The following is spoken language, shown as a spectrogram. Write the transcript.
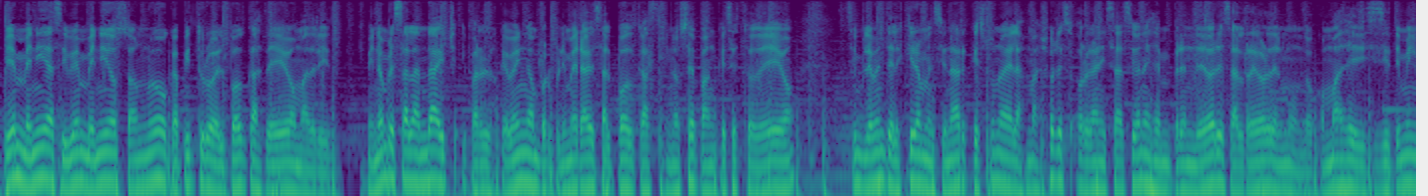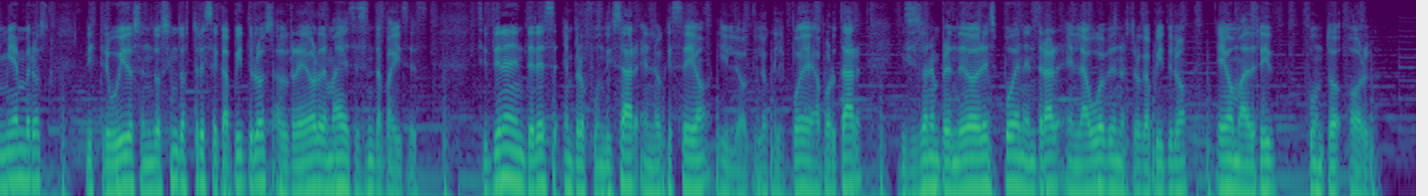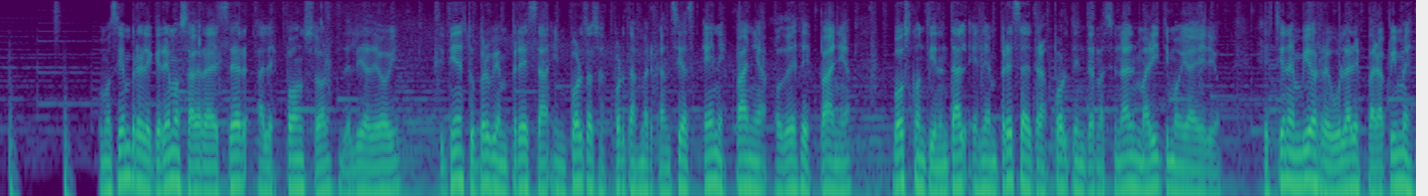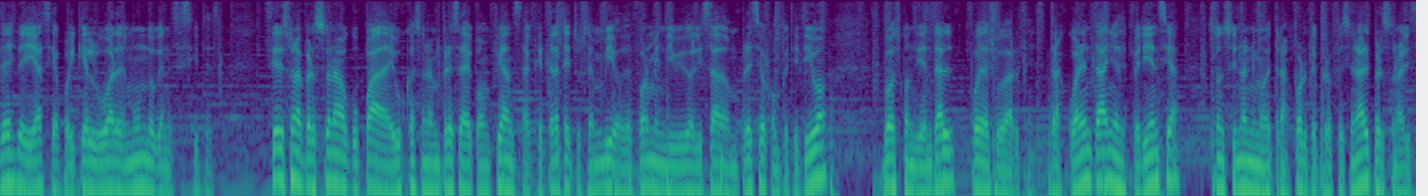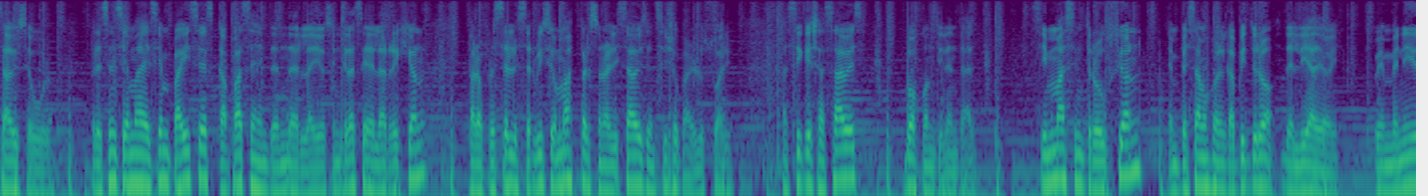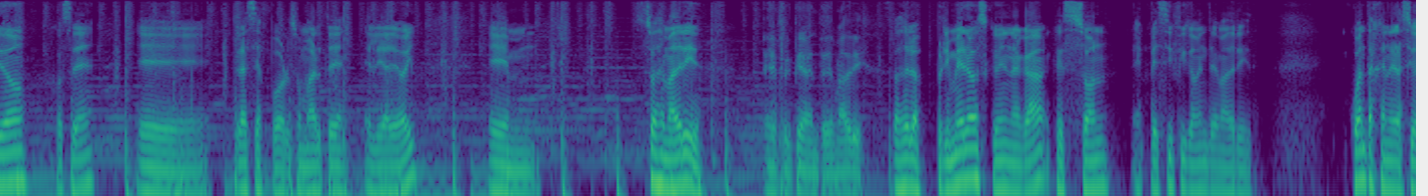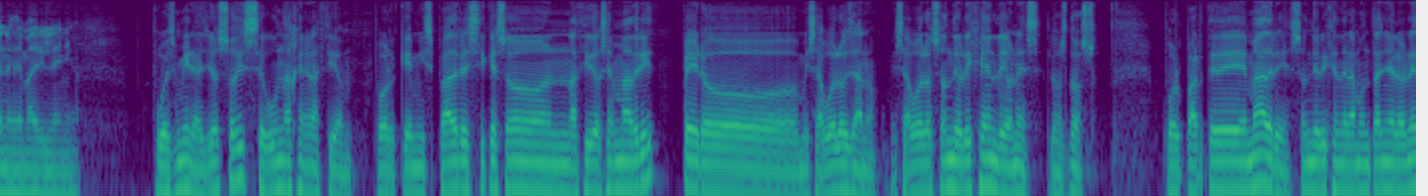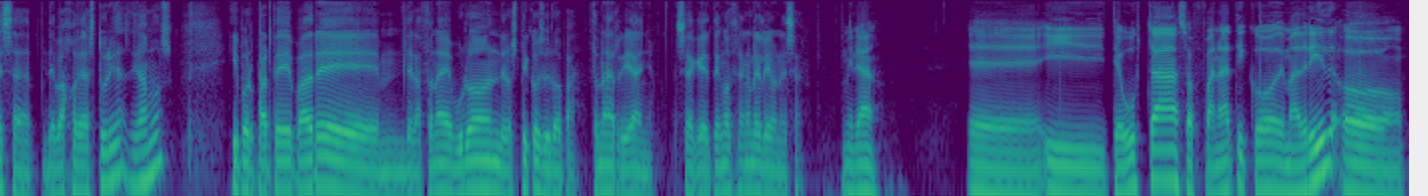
Bienvenidas y bienvenidos a un nuevo capítulo del podcast de EO Madrid. Mi nombre es Alan Deitch y para los que vengan por primera vez al podcast y no sepan qué es esto de EO, simplemente les quiero mencionar que es una de las mayores organizaciones de emprendedores alrededor del mundo, con más de 17.000 miembros distribuidos en 213 capítulos alrededor de más de 60 países. Si tienen interés en profundizar en lo que es EO y lo, lo que les puede aportar, y si son emprendedores, pueden entrar en la web de nuestro capítulo eomadrid.org. Como siempre le queremos agradecer al sponsor del día de hoy. Si tienes tu propia empresa, importas o exportas mercancías en España o desde España, Voz Continental es la empresa de transporte internacional marítimo y aéreo. Gestiona envíos regulares para pymes desde y hacia cualquier lugar del mundo que necesites. Si eres una persona ocupada y buscas una empresa de confianza que trate tus envíos de forma individualizada a un precio competitivo, Voz Continental puede ayudarte. Tras 40 años de experiencia, son sinónimo de transporte profesional, personalizado y seguro. Presencia en más de 100 países capaces de entender la idiosincrasia de la región para ofrecer el servicio más personalizado y sencillo para el usuario. Así que ya sabes, Voz Continental. Sin más introducción, empezamos con el capítulo del día de hoy. Bienvenido, José. Eh, Gracias por sumarte el día de hoy. Em, sos de Madrid. Efectivamente, de Madrid. Sos de los primeros que vienen acá que son específicamente de Madrid. ¿Cuántas generaciones de madrileño? Pues mira, yo soy segunda generación, porque mis padres sí que son nacidos en Madrid, pero mis abuelos ya no. Mis abuelos son de origen leonés, los dos. Por parte de madre son de origen de la montaña leonesa, debajo de Asturias, digamos, y por parte de padre de la zona de Burón, de los picos de Europa, zona de Riaño. O sea que tengo sangre leonesa. Mirá. Eh, ¿Y te gusta? ¿Sos fanático de Madrid o...?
